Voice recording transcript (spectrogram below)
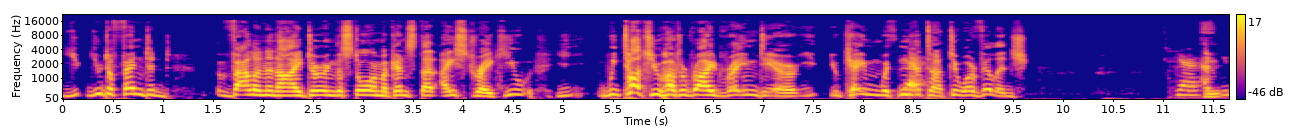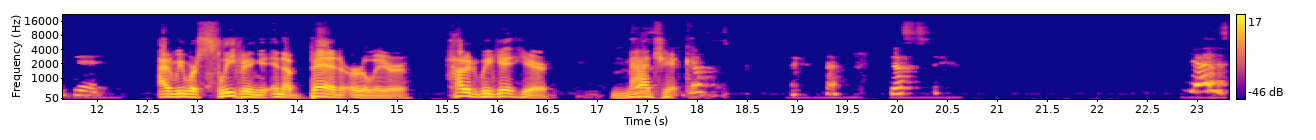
you you defended Valynn and I during the storm against that ice drake. You, you we taught you how to ride reindeer. You, you came with Yeah. Netta to our village. Yes, And- you did. And we were sleeping in a bed earlier. How did we get here? Magic. Just, just yes.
